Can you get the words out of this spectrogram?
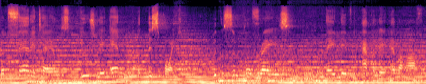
But fairy tales usually end at this point with the simple phrase, they lived happily ever after.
